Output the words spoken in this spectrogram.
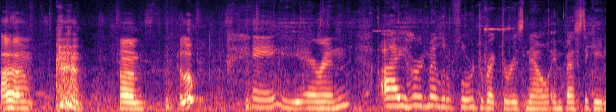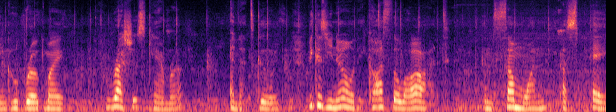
Um, um, hello? Hey, Aaron. I heard my little floor director is now investigating who broke my precious camera. And that's good, because you know, they cost a lot. And someone must pay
